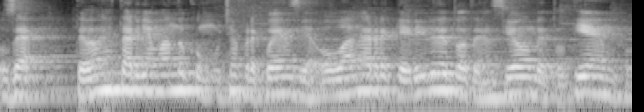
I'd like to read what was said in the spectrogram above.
O sea, te van a estar llamando con mucha frecuencia o van a requerir de tu atención, de tu tiempo.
